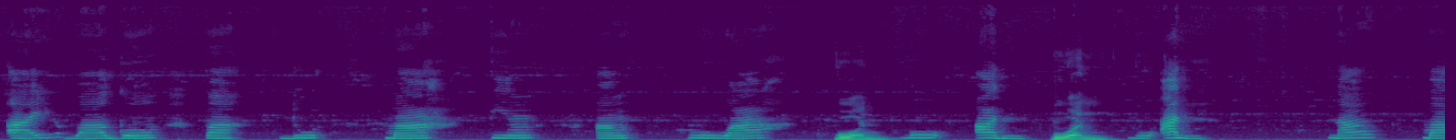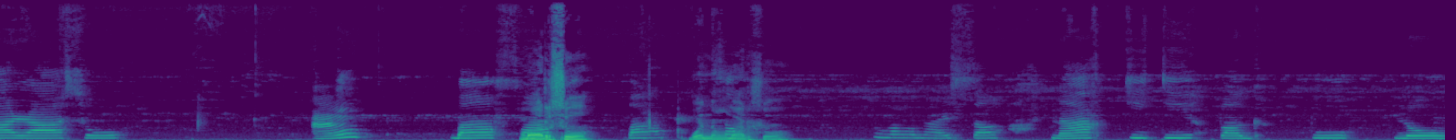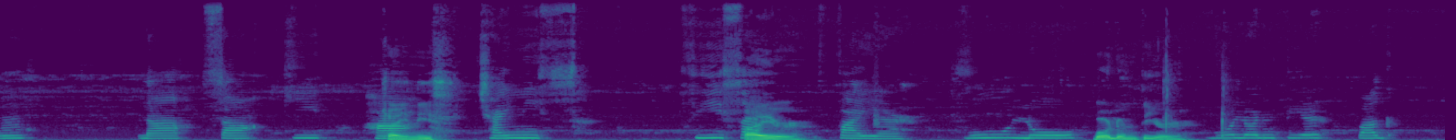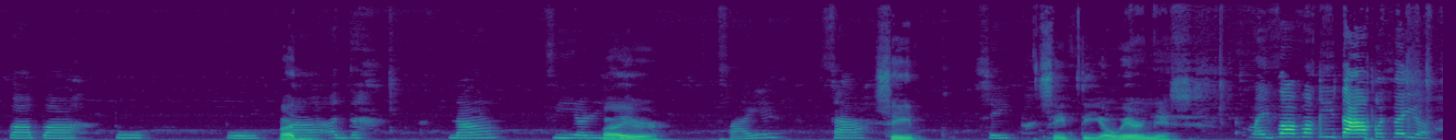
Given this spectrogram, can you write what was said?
ay bago pa dumating ang buwa, Buwan. buan, Buwan. buan ng maraso ang bafa, Marso. ba, Buwan ng Marso. mga nasa nakikipagtulong na sa kiha Chinese. Chinese Sisa Fire. Fire Fulo Volunteer. Volunteer Pagpapatupad ng Fury Fire. Fire sa Safe. safe Safety awareness. May papakita ako sa'yo.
